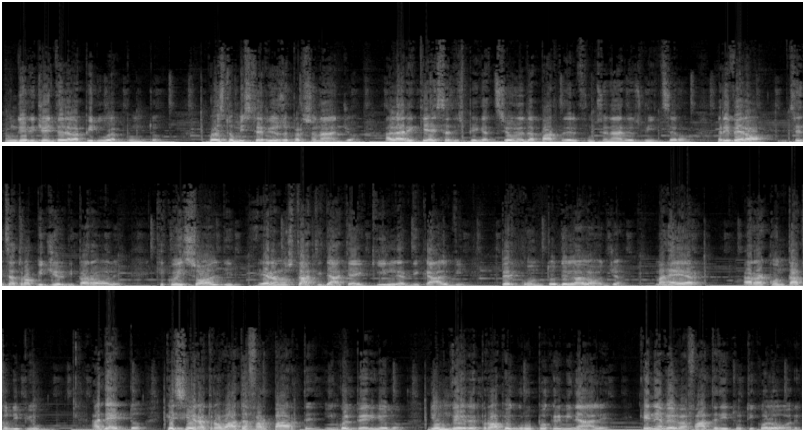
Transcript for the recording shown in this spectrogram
un dirigente della P2 appunto. Questo misterioso personaggio, alla richiesta di spiegazione da parte del funzionario svizzero, rivelò, senza troppi giri di parole, che quei soldi erano stati dati ai killer di Calvi per conto della loggia. Ma Hare ha raccontato di più ha detto che si era trovato a far parte, in quel periodo, di un vero e proprio gruppo criminale che ne aveva fatte di tutti i colori.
